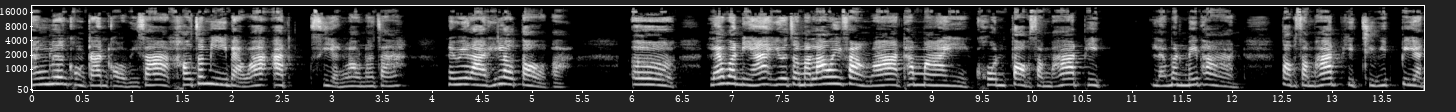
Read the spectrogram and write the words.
ทั้งเรื่องของการขอวีซ่าเขาจะมีแบบว่าอัดเสียงเรานะจ๊ะ ในเวลาที่เราตอบอะ เออ แล้ววันนี้โยจะมาเล่าให้ฟังว่าทำไมคนตอบสัมภาษณ์ผิด แล้วมันไม่ผ่าน ตอบสัมภาษณ์ผิดชีวิตเปลี่ยน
